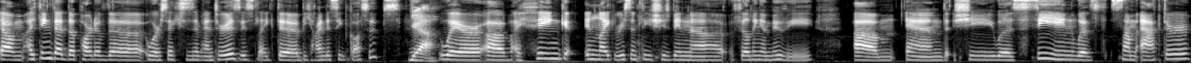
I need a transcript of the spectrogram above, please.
um, I think that the part of the where sexism enters is like the behind the scene gossips, Yeah. where um, I think in like recently she's been uh, filming a movie, um, and she was seen with some actor,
